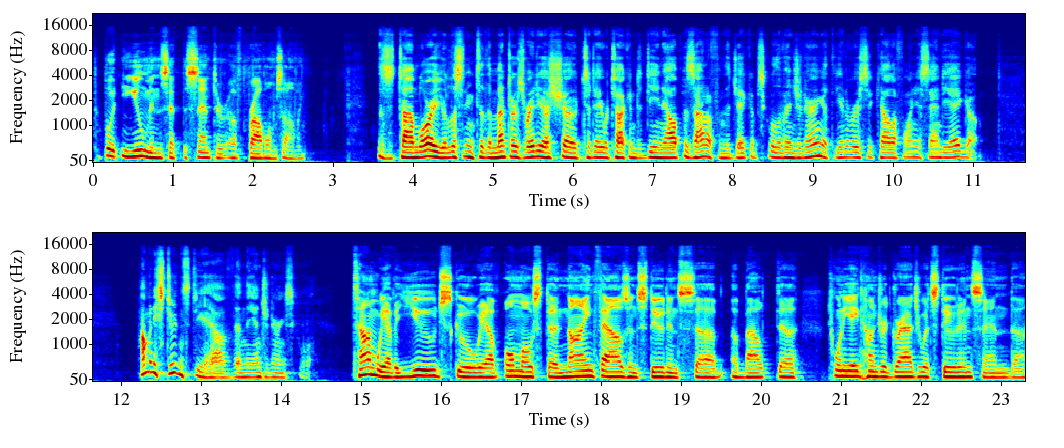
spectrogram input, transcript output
to put humans at the center of problem solving. This is Tom Loarie. You're listening to the Mentors Radio Show. Today we're talking to Dean Al Pisano from the Jacobs School of Engineering at the University of California, San Diego. How many students do you have in the engineering school? Tom, we have a huge school. We have almost uh, 9,000 students, uh, about uh, 2,800 graduate students, and uh,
